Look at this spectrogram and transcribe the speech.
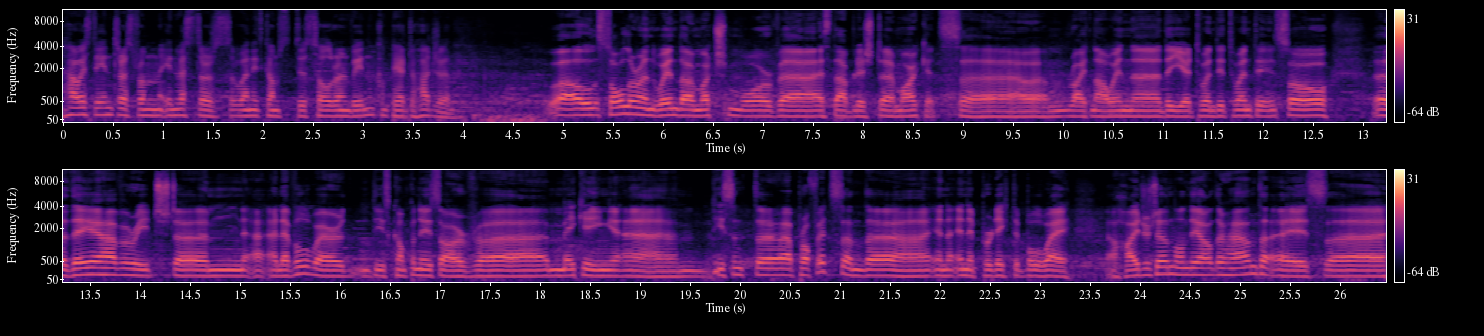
how is the interest from investors when it comes to solar and wind compared to hydrogen? Well, solar and wind are much more established markets um, right now in the year 2020. So uh, they have reached um, a level where these companies are uh, making um, decent uh, profits and uh, in, in, a predictable way. hydrogen, on the other hand, is uh,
